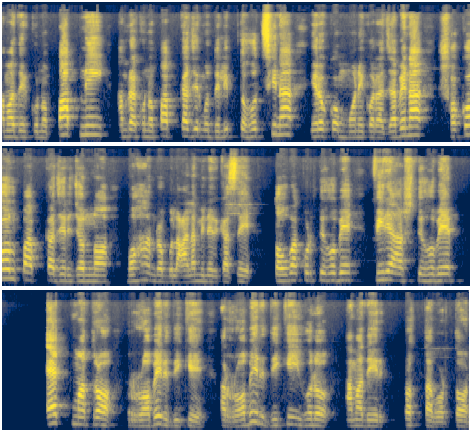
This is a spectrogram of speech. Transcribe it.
আমাদের কোনো পাপ নেই, আমরা কোনো পাপ কাজের মধ্যে লিপ্ত হচ্ছি না, এরকম মনে করা যাবে না। সকল পাপ কাজের জন্য মহান রব্বুল আলমিনের কাছে তওবা করতে হবে, ফিরে আসতে হবে একমাত্র রবের দিকে। আর রবের দিকেই হলো আমাদের প্রত্যাবর্তন।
